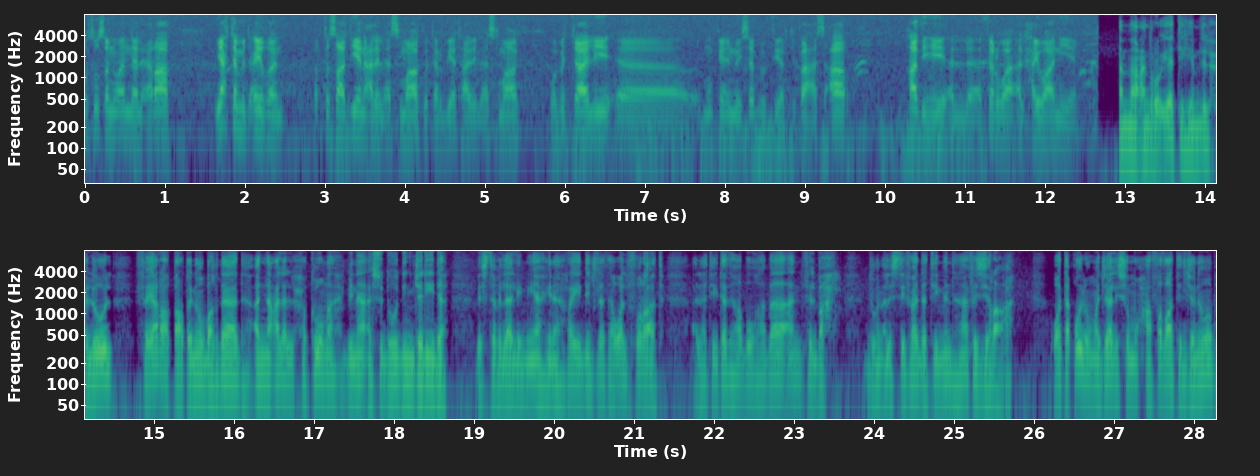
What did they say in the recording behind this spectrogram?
خصوصا وأن العراق يعتمد أيضا اقتصاديا على الأسماك وتربية هذه الأسماك وبالتالي آه، ممكن أنه يسبب في ارتفاع أسعار هذه الثروة الحيوانية. أما عن رؤيتهم للحلول فيرى قاطنو بغداد أن على الحكومة بناء سدود جديدة لاستغلال مياه نهري دجلة والفرات التي تذهب هباء في البحر دون الاستفادة منها في الزراعة. وتقول مجالس محافظات الجنوب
